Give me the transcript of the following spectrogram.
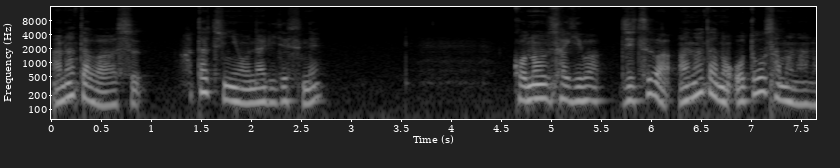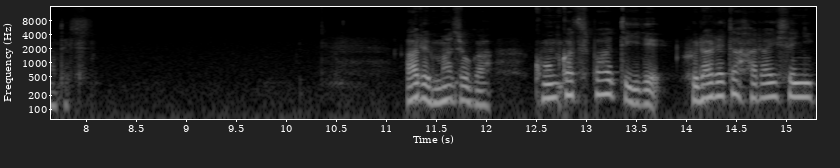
あなたは明日二十歳におなりですね。このうさぎは実はあなたのお父様なのです。ある魔女が婚活パーティーで振られた腹いせに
